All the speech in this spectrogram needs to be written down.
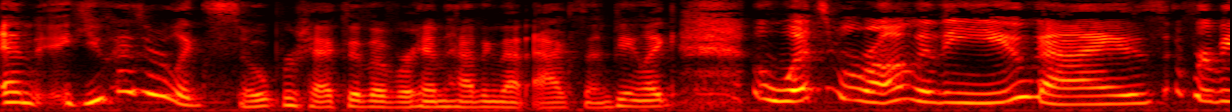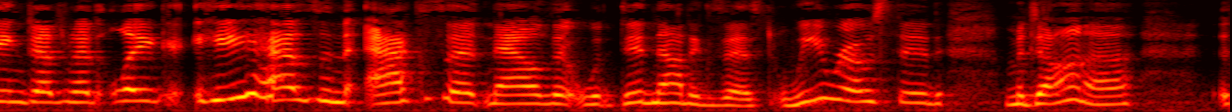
And you guys are like so protective over him having that accent, being like, what's wrong with you guys for being judgment? Like, he has an accent now that w- did not exist. We roasted Madonna uh,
